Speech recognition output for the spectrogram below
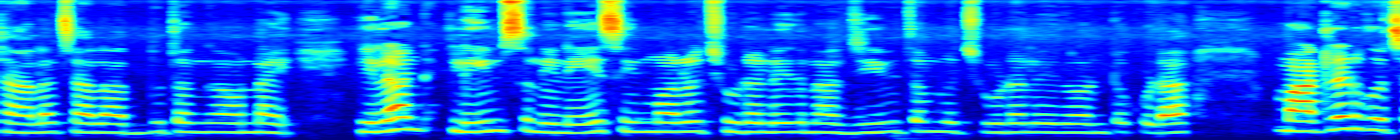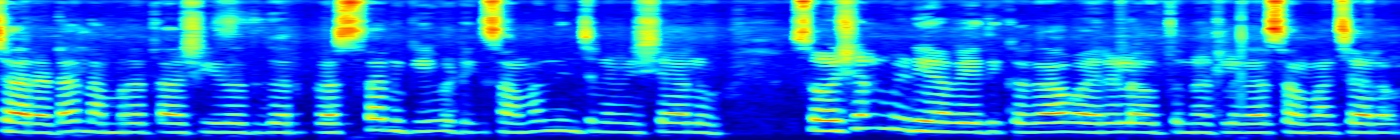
చాలా చాలా అద్భుతంగా ఉన్నాయి. ఇలాంటి గ్లీమ్స్ నేను ఏ సినిమాలో చూడలేదు నా జీవితంలో చూడలేదు అంటూ కూడా మాట్లాడుకొచ్చారట నమ్రత శిరోద్కర్ ప్రస్తుతానికి వీటికి సంబంధించిన విషయాలు సోషల్ మీడియా వేదికగా వైరల్ అవుతున్నట్లుగా సమాచారం.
